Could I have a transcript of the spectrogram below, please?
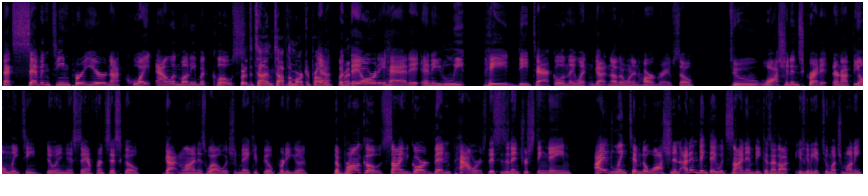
That's 17 per year, not quite Allen money, but close. But at the time, top of the market, probably. Yeah, but right? they already had a- an elite paid D tackle, and they went and got another one in Hargrave. So, to Washington's credit, they're not the only team doing this. San Francisco got in line as well, which would make you feel pretty good. The Broncos signed guard Ben Powers. This is an interesting name. I had linked him to Washington. I didn't think they would sign him because I thought he's going to get too much money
